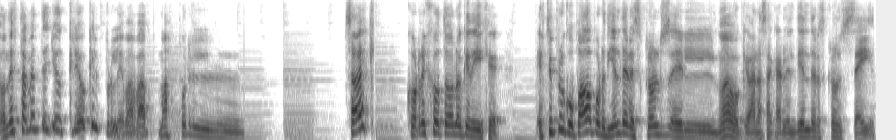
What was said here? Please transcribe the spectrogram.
honestamente yo creo que el problema va más por el... ¿Sabes qué? Corrijo todo lo que dije. Estoy preocupado por The Elder Scrolls, el nuevo que van a sacar, el The Elder Scrolls 6.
